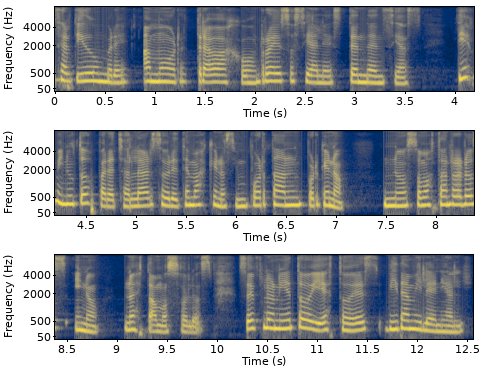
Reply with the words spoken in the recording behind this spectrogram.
Incertidumbre, amor, trabajo, redes sociales, tendencias. 10 minutos para charlar sobre temas que nos importan, porque no, no somos tan raros y no, no estamos solos. Soy Flor Nieto y esto es Vida Millennial.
